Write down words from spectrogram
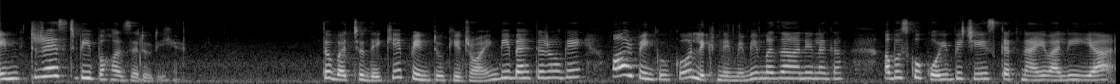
इंटरेस्ट भी बहुत ज़रूरी है। तो बच्चों देखिए, पिंटू की ड्राइंग भी बेहतर हो गई और पिंकू को लिखने में भी मज़ा आने लगा। अब उसको कोई भी चीज़ कठिनाई वाली या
